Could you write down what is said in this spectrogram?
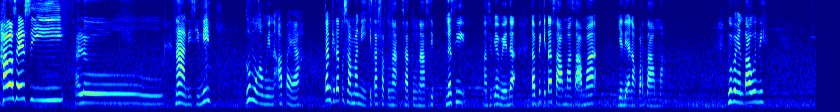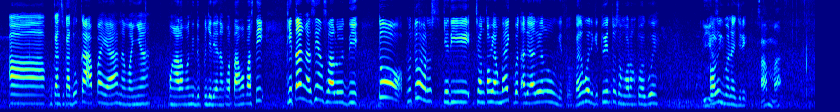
Halo Sesi Halo. Nah di sini gue mau ngomongin apa ya? Kan kita tuh sama nih, kita satu na- satu nasib. Enggak sih, nasibnya beda, tapi kita sama-sama jadi anak pertama. Gue pengen tahu nih, eh, bukan suka duka apa ya namanya pengalaman hidup lu jadi anak pertama pasti kita nggak sih yang selalu di tuh lu tuh harus jadi contoh yang baik buat adik-adik lu gitu. Kadang gue digituin tuh sama orang tua gue. Iya. Kalau gimana Jeri? Sama.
